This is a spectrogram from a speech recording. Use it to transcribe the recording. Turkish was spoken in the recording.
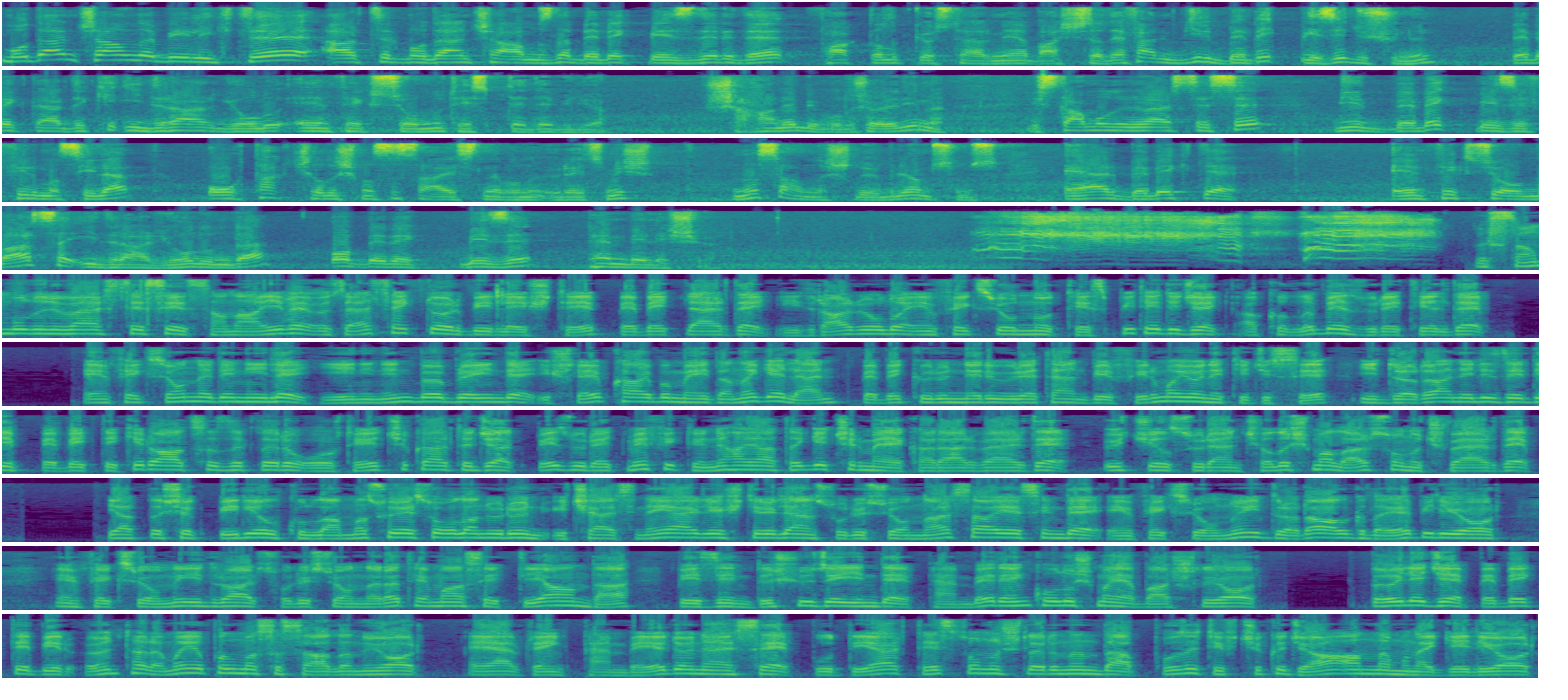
Modern çağla birlikte artık modern çağımızda bebek bezleri de farklılık göstermeye başladı. Efendim bir bebek bezi düşünün. Bebeklerdeki idrar yolu enfeksiyonunu tespit edebiliyor. Şahane bir buluş öyle değil mi? İstanbul Üniversitesi bir bebek bezi firmasıyla ortak çalışması sayesinde bunu üretmiş. Nasıl anlaşılıyor biliyor musunuz? Eğer bebekte enfeksiyon varsa idrar yolunda o bebek bezi pembeleşiyor. İstanbul Üniversitesi Sanayi ve Özel Sektör birleşti, bebeklerde idrar yolu enfeksiyonunu tespit edecek akıllı bez üretildi. Enfeksiyon nedeniyle yeğeninin böbreğinde işlev kaybı meydana gelen bebek ürünleri üreten bir firma yöneticisi, idrarı analiz edip bebekteki rahatsızlıkları ortaya çıkartacak bez üretme fikrini hayata geçirmeye karar verdi. 3 yıl süren çalışmalar sonuç verdi. Yaklaşık bir yıl kullanma süresi olan ürün içerisine yerleştirilen solüsyonlar sayesinde enfeksiyonlu idrarı algılayabiliyor. Enfeksiyonlu idrar solüsyonlara temas ettiği anda bezin dış yüzeyinde pembe renk oluşmaya başlıyor. Böylece bebekte bir ön tarama yapılması sağlanıyor. Eğer renk pembeye dönerse bu diğer test sonuçlarının da pozitif çıkacağı anlamına geliyor.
